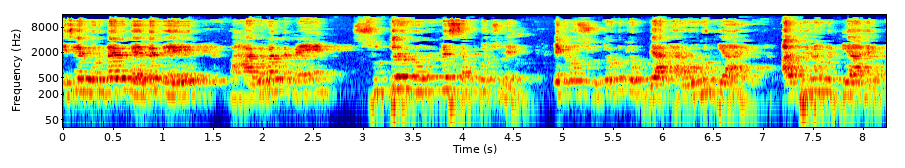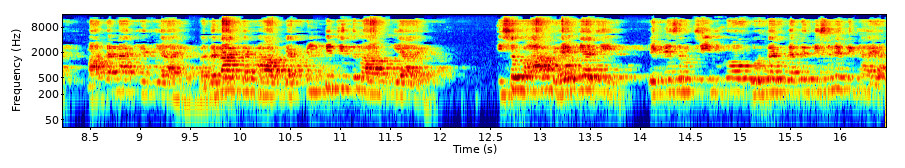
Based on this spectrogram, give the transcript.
इसलिए गुरुदेव कहते थे, भागवत में सूत्र रूप में सब कुछ है। लेकिन उस सूत्र को जो व्याख्या रूढ़ किया है अध्ययन किया है मादनाख्य किया है? बदनाख्य भाव क्या? किलकिचित भाव किया है? इस भाव है क्या जी? लेकिन सब चीज़ को गुरुदेव कहते किसने दिखाया?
